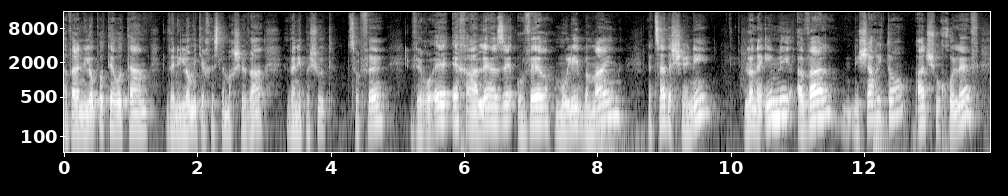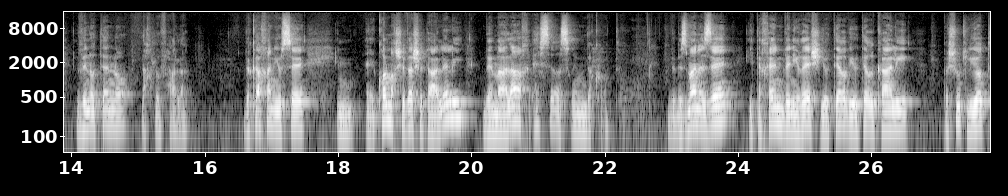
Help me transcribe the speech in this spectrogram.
אבל אני לא פותר אותם ואני לא מתייחס למחשבה ואני פשוט צופה ורואה איך העלה הזה עובר מולי במים לצד השני, לא נעים לי, אבל נשאר איתו עד שהוא חולף ונותן לו לחלוף הלאה. וככה אני עושה עם אה, כל מחשבה שתעלה לי במהלך 10-20 דקות. ובזמן הזה ייתכן ונראה שיותר ויותר קל לי פשוט להיות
